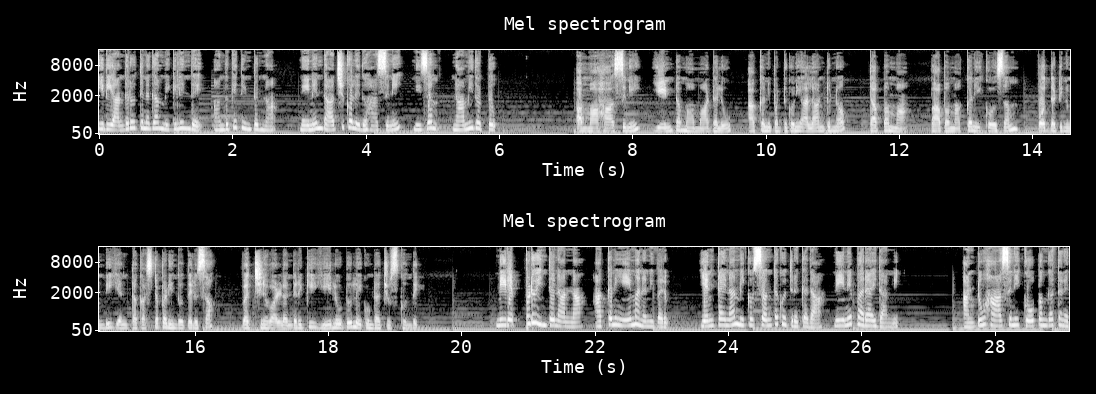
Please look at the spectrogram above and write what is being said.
ఇది అందరూ తినగా మిగిలిందే. అందుకే తింటున్నా. నేనేం దాచుకోలేదు హాసిని. నిజం. నా మీదొట్టు. అమ్మా హాసిని ఏంటమ్మా మాటలు? అక్కని పట్టుకొని అలా అంటున్నావు? తప్పమ్మా. పాపం అక్క నీ కోసం పొద్దటి నుండి ఎంత కష్టపడిందో తెలుసా? వచ్చిన వాళ్ళందరికీ ఏ లోటు లేకుండా చూసుకుంది. మీరెప్పుడు ఇంతే నాన్న. అక్కని ఏమననివ్వరు. ఎంతైనా మీకు సొంత కూతురు కదా. నేనే పరాయిదాన్ని. అంటూ హాసిని కోపంగా తన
